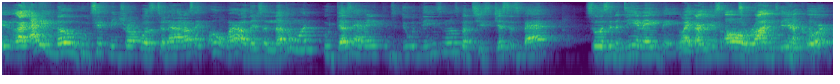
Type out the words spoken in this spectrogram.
And like I didn't know who Tiffany Trump was till now, and I was like, oh wow, there's another one who doesn't have anything to do with these ones, but she's just as bad. So is it a DNA thing? Like, are you just all rotten to your core?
